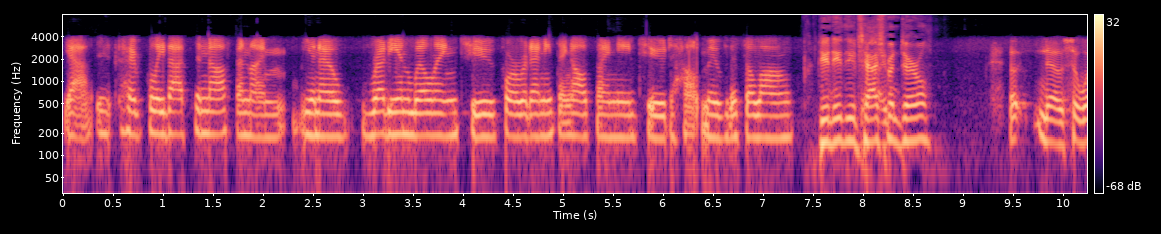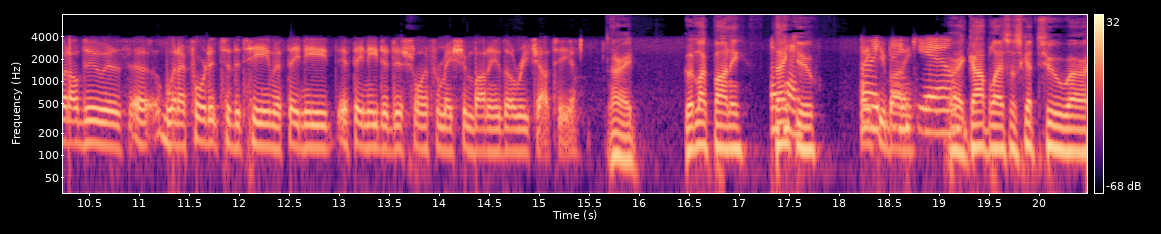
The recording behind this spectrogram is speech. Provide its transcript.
yeah, it- hopefully that's enough, and I'm you know ready and willing to forward anything else I need to to help move this along. Do you need the attachment, Darryl? Uh, no, so what I'll do is uh, when I forward it to the team, if they need if they need additional information, Bonnie, they'll reach out to you. All right. Good luck, Bonnie. Thank Okay. you. Thank right, you, Bonnie. Thank you. All right. God bless. Let's get to uh,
